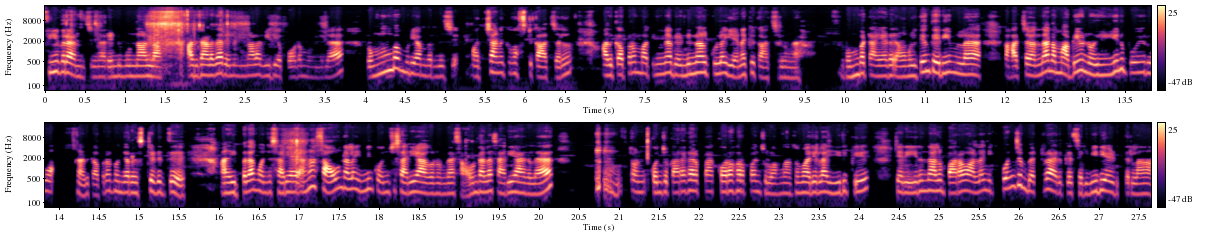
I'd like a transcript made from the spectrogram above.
ஃபீவராக இருந்துச்சுங்க ரெண்டு மூணு நாள்லாம். அதனால தான் ரெண்டு மூணு நாளாக வீடியோ போட முடியல. ரொம்ப முடியாமல் இருந்துச்சு. மச்சானுக்கு ஃபஸ்ட்டு காய்ச்சல். அதுக்கப்புறம் பார்த்தீங்கன்னா ரெண்டு நாளுக்குள்ளே எனக்கு காய்ச்சலுங்க. ரொம்ப டயர்டு அவங்களுக்கும் தெரியும்ல காய்ச்சல் வந்தால் நம்ம அப்படியே நொய்யின்னு போயிடுவோம் அதுக்கப்புறம் கொஞ்சம் ரெஸ்ட் எடுத்து அது இப்போ தான் கொஞ்சம் சரியாக ஆனால் சவுண்டெல்லாம் இன்னும் கொஞ்சம் சரியாகணுங்க. சவுண்டெல்லாம் சரியாகலை. கொஞ்சம் கரகரப்பா கொரகொரப்பான்னு சொல்லுவாங்க. அந்த மாதிரிலாம் இருக்குது சரி இருந்தாலும் பரவாயில்ல. இன்னைக்கு கொஞ்சம் பெட்டராக இருக்குது சரி வீடியோ எடுத்துடலாம்.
